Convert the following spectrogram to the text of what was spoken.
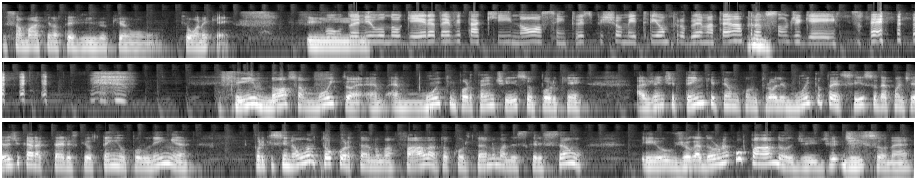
dessa máquina terrível que é um que é o Anakin. E... O Danilo Nogueira deve estar tá aqui. Nossa, então esse pichometria é um problema até na tradução de games, né? Sim, nossa, muito. É, é muito importante isso, porque a gente tem que ter um controle muito preciso da quantidade de caracteres que eu tenho por linha, porque senão eu estou cortando uma fala, estou cortando uma descrição, e o jogador não é culpado de, de, disso, né?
